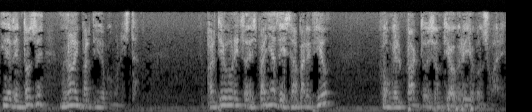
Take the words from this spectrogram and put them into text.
y desde entonces no hay Partido Comunista. El Partido Comunista de España desapareció con el pacto de Santiago Grillo con Suárez.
